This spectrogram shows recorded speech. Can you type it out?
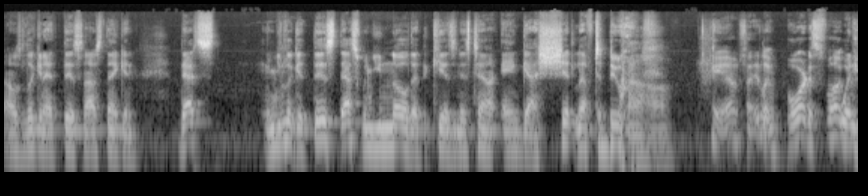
I was looking at this and I was thinking, that's when you look at this, that's when you know that the kids in this town ain't got shit left to do. Uh-huh. Yeah, I'm saying they look bored as fuck. when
